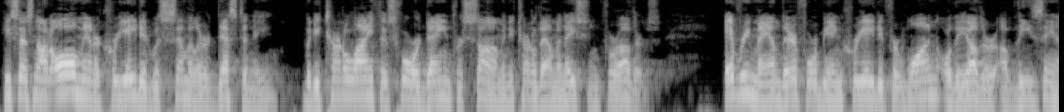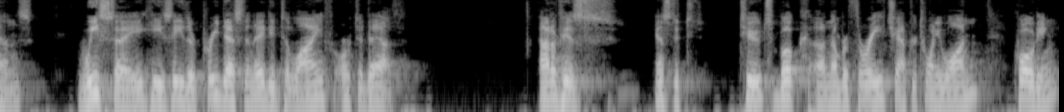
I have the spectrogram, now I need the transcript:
He says, Not all men are created with similar destiny, but eternal life is foreordained for some and eternal damnation for others. Every man, therefore, being created for one or the other of these ends, we say he's either predestinated to life or to death. Out of his Institutes, book uh, number three, chapter 21, quoting,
